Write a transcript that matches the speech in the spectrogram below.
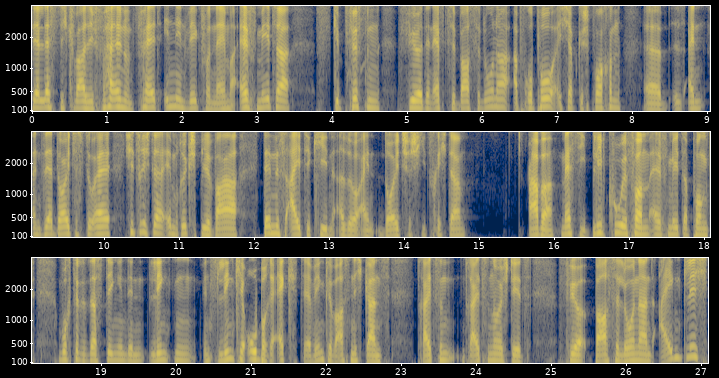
Der lässt sich quasi fallen und fällt in den Weg von Neymar. Elf Meter gepfiffen für den FC Barcelona. Apropos, ich habe gesprochen, äh, ein, ein sehr deutsches Duell. Schiedsrichter im Rückspiel war Dennis Eitekin, also ein deutscher Schiedsrichter. Aber Messi blieb cool vom Elfmeterpunkt, wuchtete das Ding in den linken, ins linke obere Eck. Der Winkel war es nicht ganz. 3 zu, 3 zu 0 steht's für Barcelona. Und eigentlich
